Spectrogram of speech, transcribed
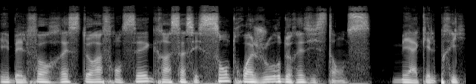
et Belfort restera français grâce à ses 103 jours de résistance. Mais à quel prix?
